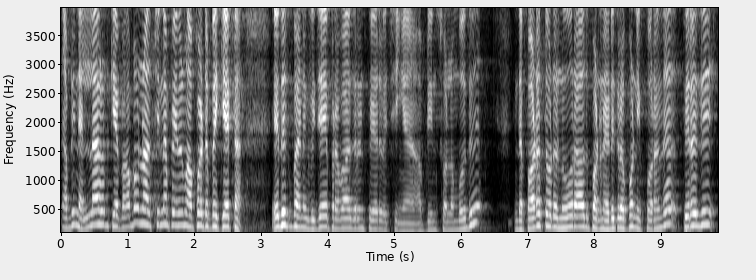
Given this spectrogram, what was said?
அப்படின்னு எல்லாரும் கேட்பாங்க. அப்போ நான் சின்ன பையனும் அப்பாட்ட போய் கேட்டேன். எதுக்குப்பா எனக்கு விஜய் பிரபாகரன் பேர் வச்சிங்க? அப்படின்னு சொல்லும்போது இந்த படத்தோட நூறாவது படம் எடுக்கிறப்போ நீ பிறந்த பிறகு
